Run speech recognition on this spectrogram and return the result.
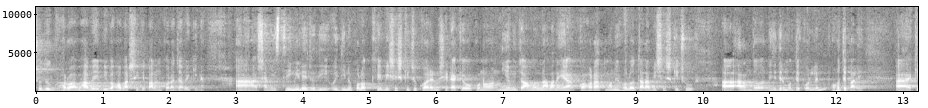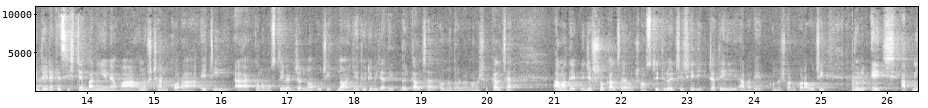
শুধু ঘরোয়াভাবে বিবাহ বার্ষিকী পালন করা যাবে কিনা? স্বামী স্ত্রী মিলে যদি ওই দিন উপলক্ষে বিশেষ কিছু করেন, সেটাকেও কোনো নিয়মিত আমল না বানাইয়া হঠাৎ মনে হলো তারা বিশেষ কিছু আনন্দ নিজেদের মধ্যে করলেন, হতে পারে। কিন্তু এটাকে সিস্টেম বানিয়ে নেওয়া, অনুষ্ঠান করা, এটি কোনো মুসলিমের জন্য উচিত নয়। যেহেতু এটি বিজাতিদের কালচার অন্য ধর্মের মানুষের কালচার আমাদের নিজস্ব কালচার এবং সংস্কৃতি রয়েছে, সেই দিকটাতেই আমাদের অনুসরণ করা উচিত। আব্দুল এইচ, আপনি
